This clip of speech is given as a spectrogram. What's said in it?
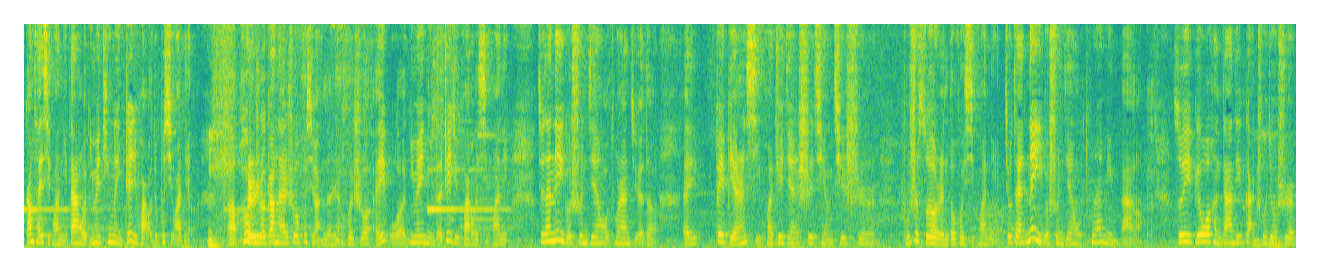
刚才喜欢你，但是我因为听了你这句话，我就不喜欢你了。呃，或者说刚才说不喜欢的人会说，哎，我因为你的这句话我喜欢你。就在那个瞬间，我突然觉得，哎，被别人喜欢这件事情，其实不是所有人都会喜欢你。就在那一个瞬间，我突然明白了。所以给我很大的一个感触就是，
